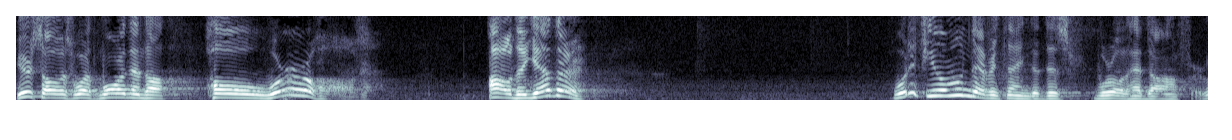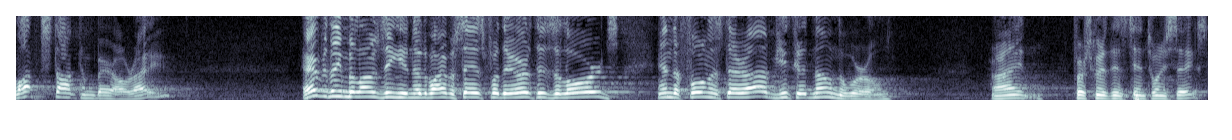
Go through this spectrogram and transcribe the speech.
Your soul is worth more than the whole world altogether. What if you owned everything that this world had to offer? Lock, stock, and barrel, right? Everything belongs to you. Know, the Bible says, For the earth is the Lord's and the fullness thereof. You couldn't own the world. Right? 1 Corinthians 10 26.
